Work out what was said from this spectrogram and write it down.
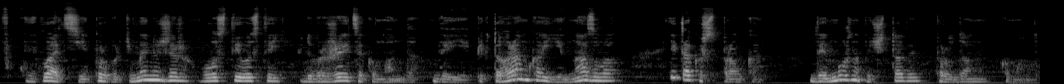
в вкладці Property Manager властивостей відображається команда, де є піктограмка, є назва і також справка, де можна почитати про дану команду.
